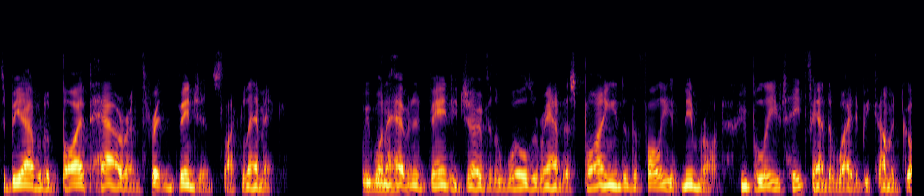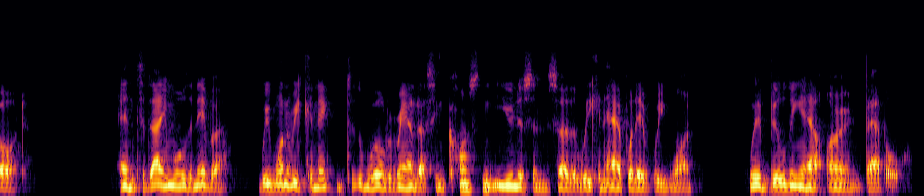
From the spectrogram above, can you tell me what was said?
to be able to buy power and threaten vengeance like Lamech. We want to have an advantage over the world around us, buying into the folly of Nimrod, who believed he'd found a way to become a god. And today, more than ever, we want to be connected to the world around us in constant unison so that we can have whatever we want. We're building our own Babel.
